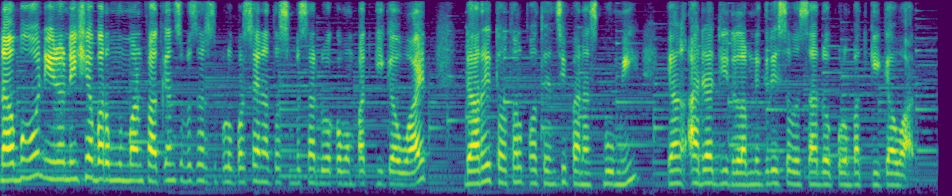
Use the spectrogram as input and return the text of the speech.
Namun, Indonesia baru memanfaatkan sebesar 10% atau sebesar 2,4 gigawatt dari total potensi panas bumi yang ada di dalam negeri sebesar 24 gigawatt.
